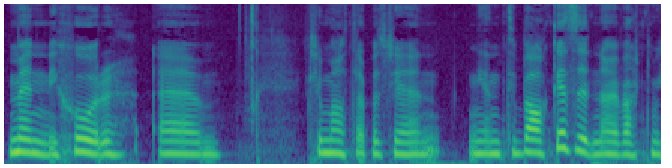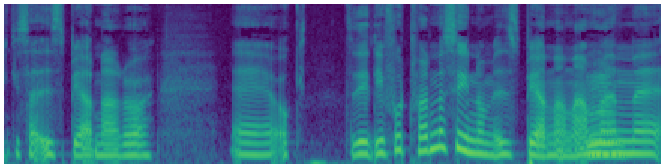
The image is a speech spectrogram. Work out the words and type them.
människor. Eh, klimatrapporteringen tillbaka i tiden har ju varit mycket så här isbjörnar och, eh, och det, det är fortfarande synd om isbjörnarna Mm. men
